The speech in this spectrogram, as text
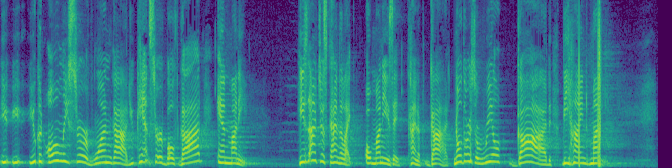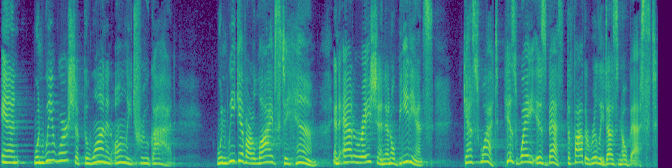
you, you, you can only serve one God. You can't serve both God and money. He's not just kind of like, oh, money is a kind of God. No, there's a real God behind money. And when we worship the one and only true God, when we give our lives to Him in adoration and obedience, guess what? His way is best. The Father really does know best.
